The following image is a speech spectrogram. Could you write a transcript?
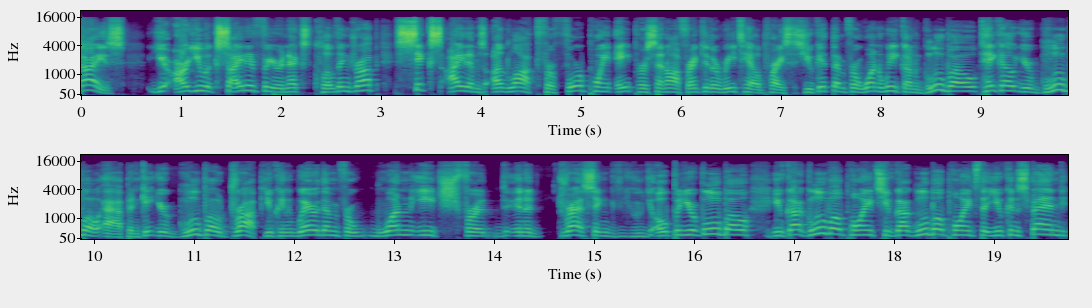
Guys, you, are you excited for your next clothing drop? Six items unlocked for 4.8% off regular retail prices. You get them for one week on Glubo. Take out your Glubo app and get your Glubo drop. You can wear them for one each for in a dress and you open your Glubo. You've got Glubo points. You've got Glubo points that you can spend.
